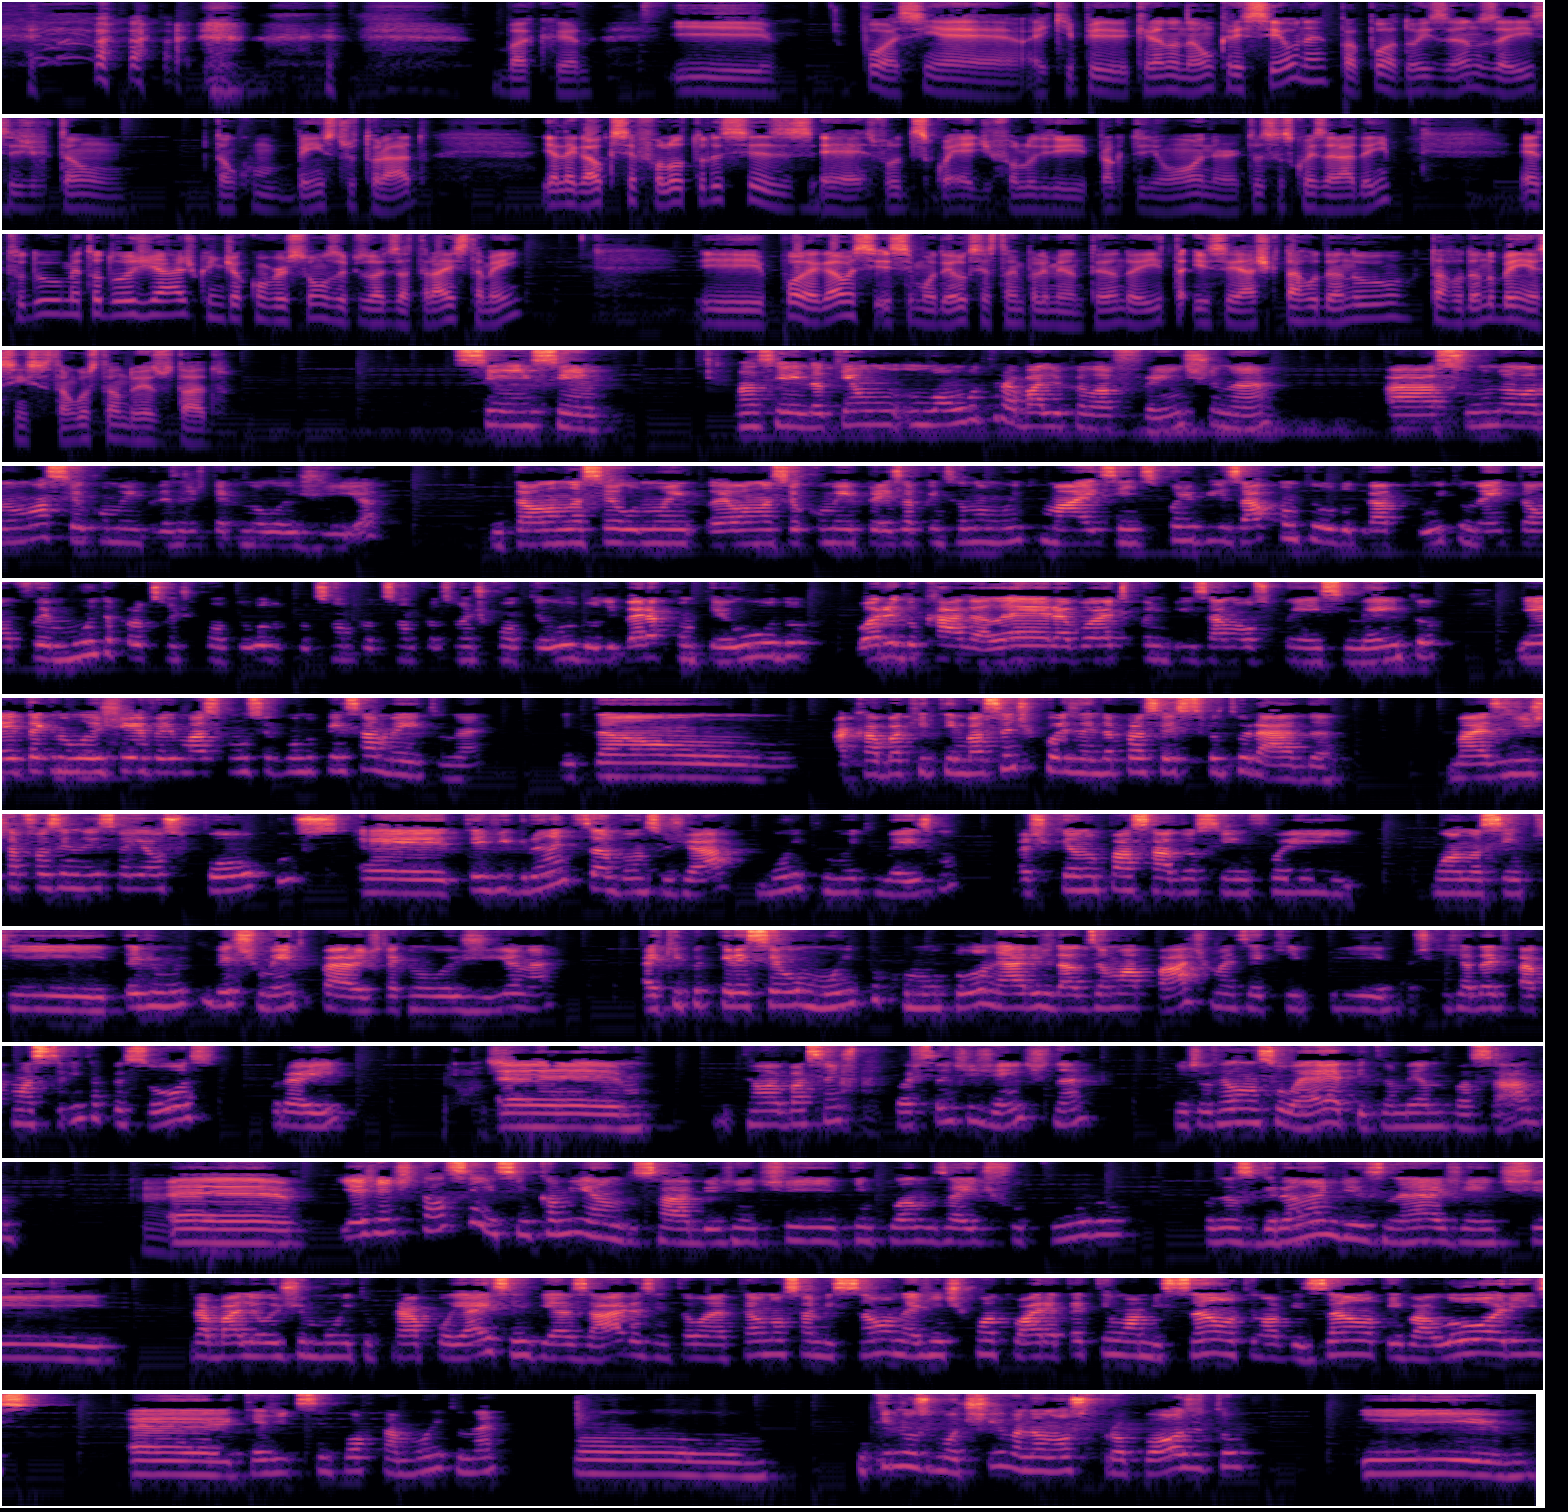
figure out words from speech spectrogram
Bacana. E, pô, assim, é, a equipe, querendo ou não, cresceu, né? Pô, dois anos aí, vocês já estão tão bem estruturado. E é legal que você falou todos esses. É, você falou de Squad, falou de Procter Honor, todas essas coisas aí. É tudo metodologia ágil que a gente já conversou uns episódios atrás também. E, pô, legal esse, esse modelo que vocês estão implementando aí. Tá, e você acha que tá rodando, tá rodando bem, assim, vocês estão gostando do resultado? Sim, sim. Assim, ainda tem um, um longo trabalho pela frente, né? A Suno, ela não nasceu como empresa de tecnologia, então, ela nasceu, no, ela nasceu como empresa pensando muito mais em disponibilizar conteúdo gratuito, né? Então, foi muita produção de conteúdo, produção, produção, produção de conteúdo, libera conteúdo, bora educar a galera, bora disponibilizar nosso conhecimento. E aí, a tecnologia veio mais como um segundo pensamento, né? Então, acaba que tem bastante coisa ainda para ser estruturada. Mas a gente está fazendo isso aí aos poucos. É, teve grandes avanços já, muito, muito mesmo. Acho que ano passado, assim, foi um ano assim que teve muito investimento para a área de tecnologia, né? A equipe cresceu muito como um todo, né? A área de dados é uma parte, mas a equipe acho que já deve estar com umas 30 pessoas por aí. É, então é bastante, bastante gente, né? A gente até lançou o app também ano passado. Hum. É, e a gente está assim, se encaminhando, sabe? A gente tem planos aí de futuro, coisas grandes, né? A gente trabalha hoje muito para apoiar e servir as áreas, então é até a nossa missão, né? A gente, enquanto área, até tem uma missão, tem uma visão, tem valores, é, que a gente se importa muito, né? Com o que nos motiva, né? O nosso propósito. E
